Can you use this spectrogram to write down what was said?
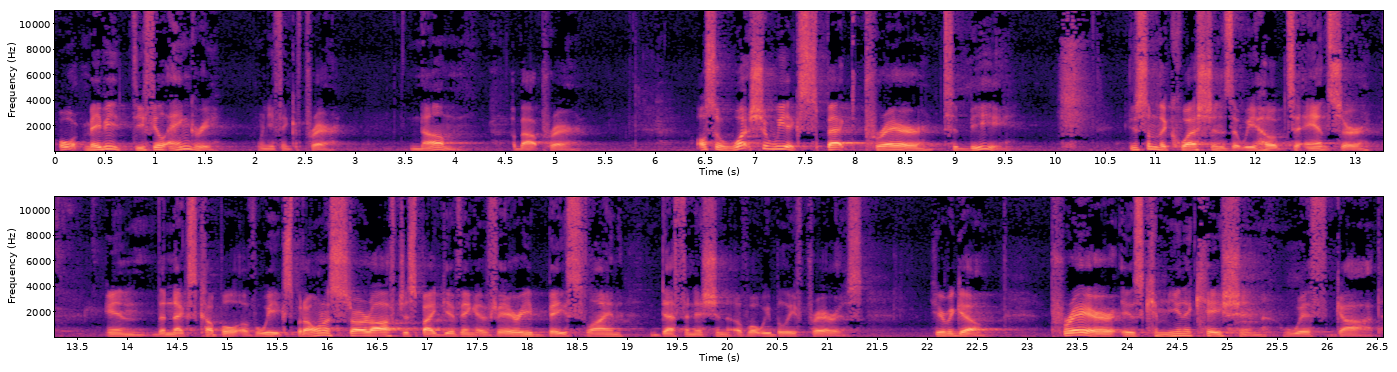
Or maybe do you feel angry when you think of prayer? Numb about prayer? Also, what should we expect prayer to be? These are some of the questions that we hope to answer in the next couple of weeks, but I want to start off just by giving a very baseline definition of what we believe prayer is. Here we go. Prayer is communication with God.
